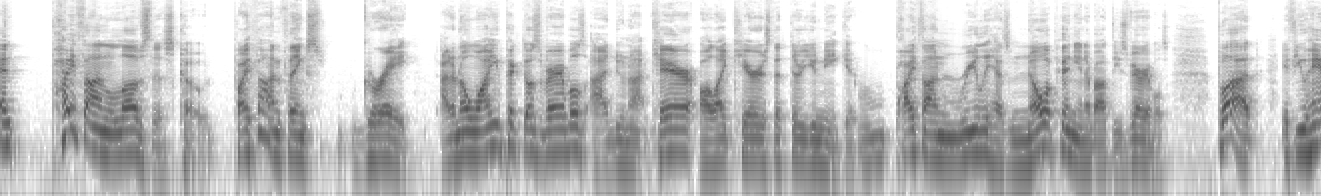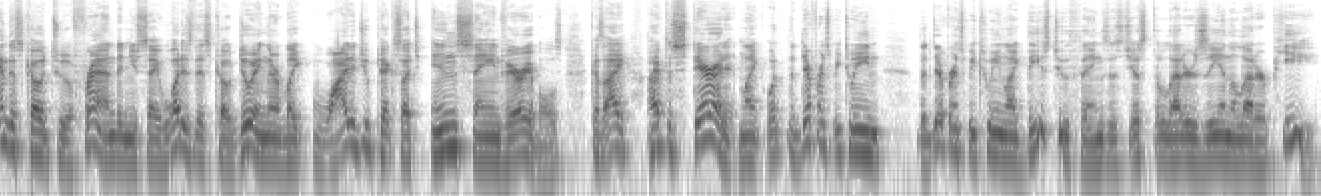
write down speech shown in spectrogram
And Python loves this code. Python thinks, great, I don't know why you picked those variables. I do not care. All I care is that they're unique. It, Python really has no opinion about these variables. But if you hand this code to a friend and you say, what is this code doing? They're like, why did you pick such insane variables? Because I, I have to stare at it and like what the difference between the difference between like these two things is just the letter Z and the letter P.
